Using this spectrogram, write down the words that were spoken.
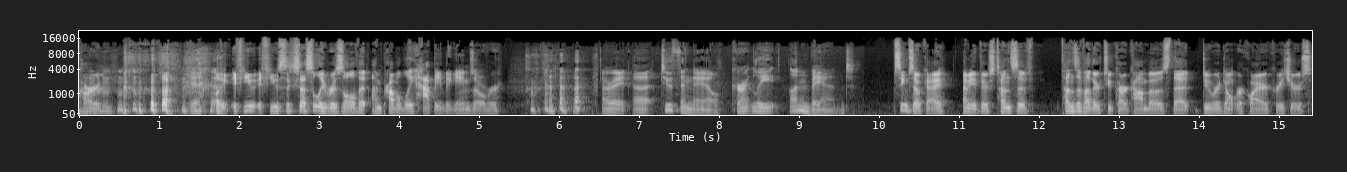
card. like if you if you successfully resolve it, I'm probably happy the game's over. All right. Uh, Tooth and Nail currently unbanned. Seems okay. I mean, there's tons of tons of other two card combos that do or don't require creatures.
